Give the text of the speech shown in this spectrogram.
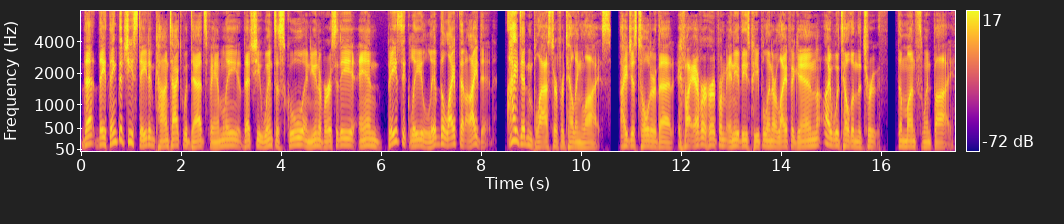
That they think that she stayed in contact with dad's family, that she went to school and university, and basically lived the life that I did. I didn't blast her for telling lies. I just told her that if I ever heard from any of these people in her life again, I would tell them the truth. The months went by.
